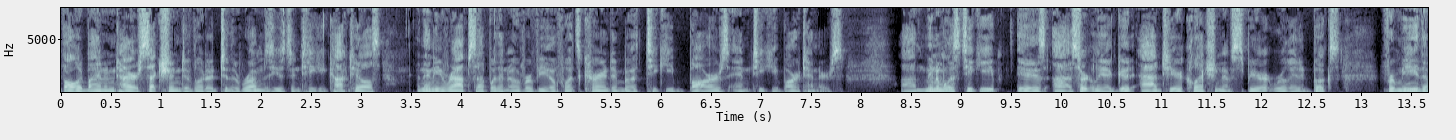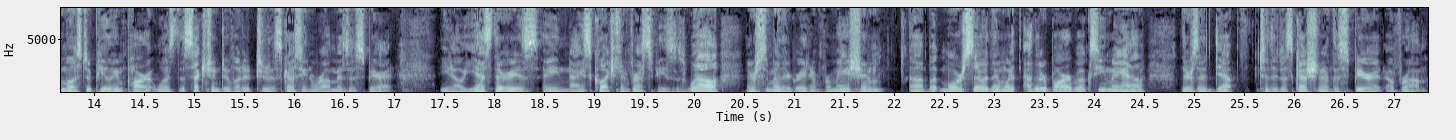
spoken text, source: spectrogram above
followed by an entire section devoted to the rums used in tiki cocktails, and then he wraps up with an overview of what's current in both tiki bars and tiki bartenders. Uh, Minimalist Tiki is uh, certainly a good add to your collection of spirit related books. For me, the most appealing part was the section devoted to discussing rum as a spirit. You know, yes, there is a nice collection of recipes as well. There's some other great information, uh, but more so than with other bar books you may have, there's a depth to the discussion of the spirit of rum.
